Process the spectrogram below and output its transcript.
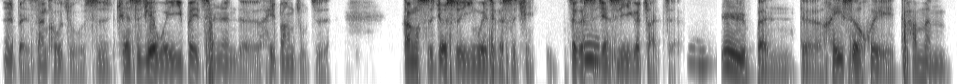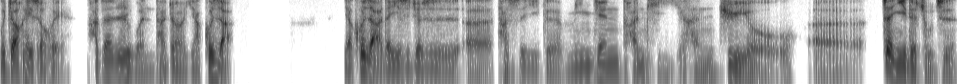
日本山口组是全世界唯一被承认的黑帮组织。当时就是因为这个事情，这个事件是一个转折。日本的黑社会，他们不叫黑社会，他在日文它叫雅库扎。雅库扎的意思就是，呃，它是一个民间团体，很具有呃正义的组织。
